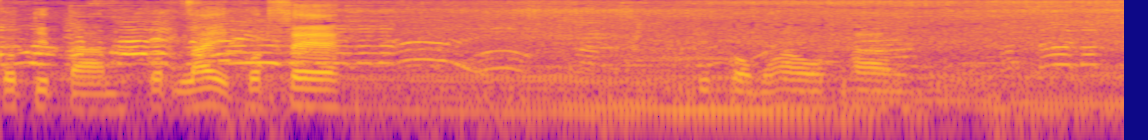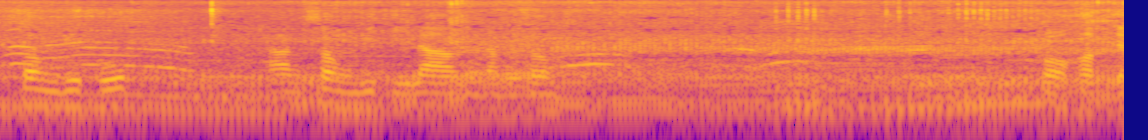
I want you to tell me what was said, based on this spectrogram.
กดติดตาม กดไลค์ กดแชร์คลิปของพวกเราทางช่อง YouTube ทางช่องวิถีลาวนะท่านผู้ชมขอขอบใจ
